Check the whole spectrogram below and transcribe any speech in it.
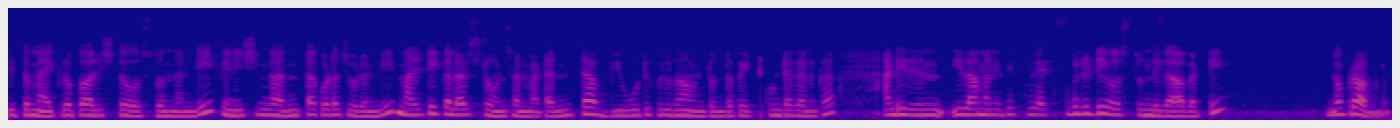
విత్ మైక్రో పాలిష్తో వస్తుందండి. ఫినిషింగ్ అంతా కూడా చూడండి. మల్టీ కలర్ స్టోన్స్ అనమాట ఎంత బ్యూటిఫుల్గా ఉంటుందో పెట్టుకుంటే కనుక అండ్ ఇది ఇలా మనకి ఫ్లెక్సిబిలిటీ వస్తుంది కాబట్టి నో ప్రాబ్లం.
